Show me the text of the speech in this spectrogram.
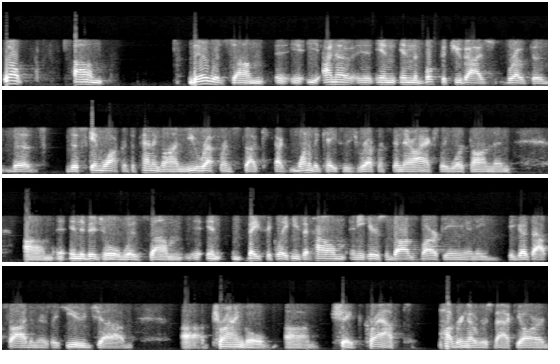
Well, um, there was, um, I know in in the book that you guys wrote, the the the Skinwalker at the Pentagon, you referenced uh, uh, one of the cases you referenced in there. I actually worked on, and um, individual was um, in basically he's at home and he hears the dogs barking, and he he goes outside and there's a huge um, uh, triangle um, shaped craft hovering over his backyard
